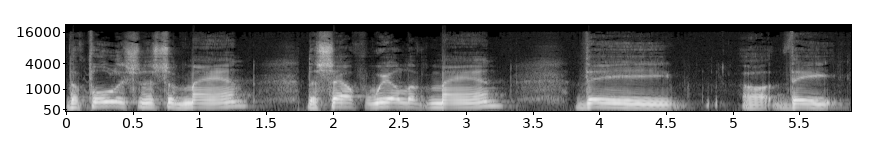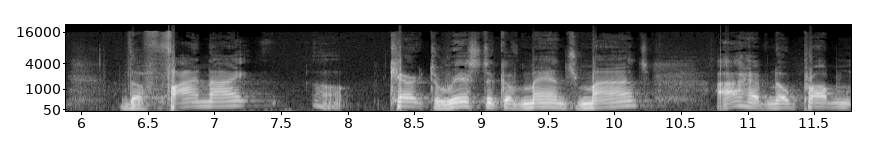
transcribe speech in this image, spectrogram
the foolishness of man, the self will of man, the uh, the the finite uh, characteristic of man's minds, I have no problem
